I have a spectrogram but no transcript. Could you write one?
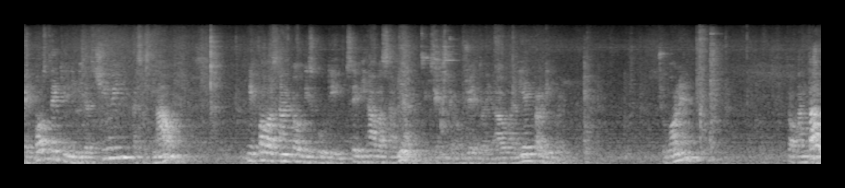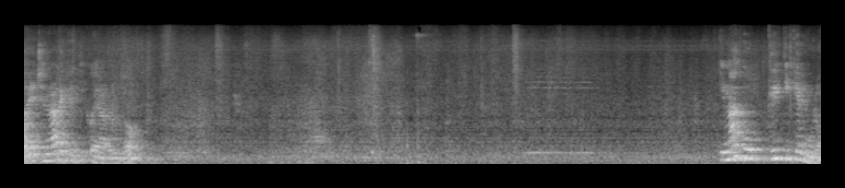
Kaj poste, kiel ni vidas ĉiuj, estas naŭ, ni povas ankaŭ diskuti, se vi havas aliajn, ekzemple, objetoj aŭ aliajn paradigmojn. Ĉu bone? Do, antaŭe, ĝenerale kritiko era ludo, imagu critice mulo,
